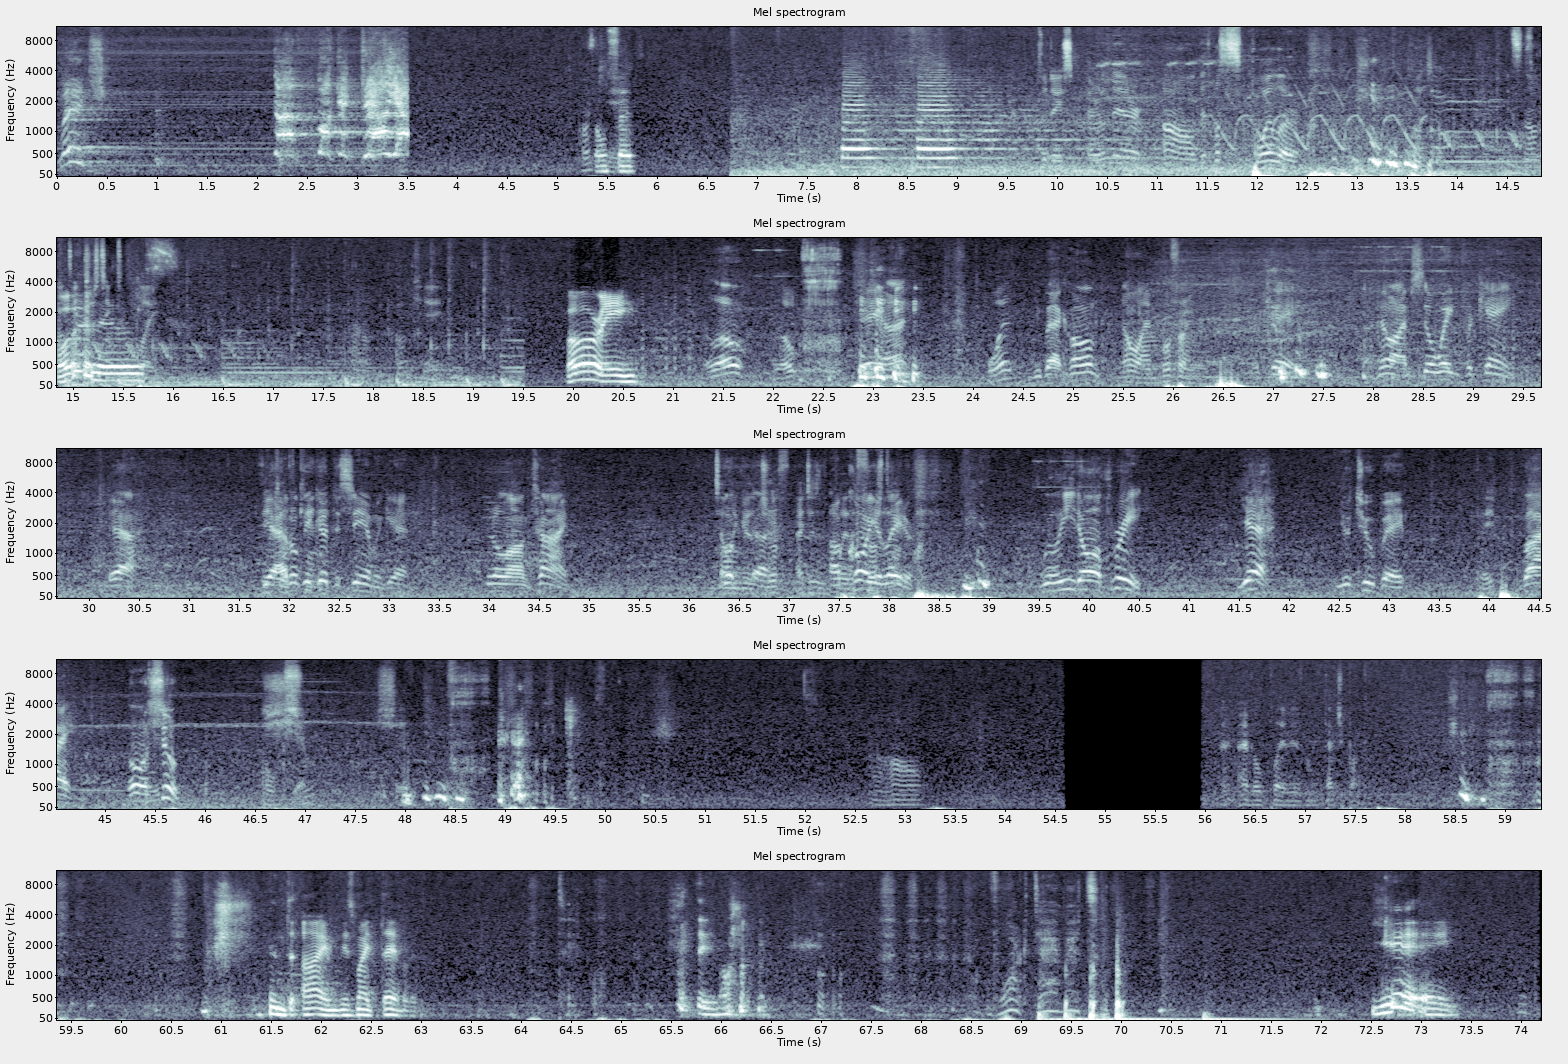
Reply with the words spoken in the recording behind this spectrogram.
Lynch! I'll fucking kill you! It's all Okay. set. Today's earlier. Oh, that was a spoiler. it's not that interesting to play. Spoilers. Oh, okay. Boring. Hello? Hello. Hey, hon. what? you back home? No, I'm buffering. Okay. No, I'm still waiting for Kane. Yeah. They Yeah, it'll be good to see him again. It's Been a long time. Telling Look, you the uh, truth, I didn't I'll play the call you first later. One. We'll eat all three. Yeah. You too, babe. Babe. Bye. Oh, Babe. soup. Oh, Shit. Shit. Shit. oh. I, I will play with my touchpad. And I'm with my tablet. Table. Table. Yay!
